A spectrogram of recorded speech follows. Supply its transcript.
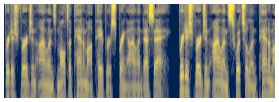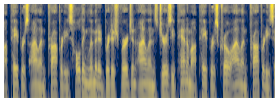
British Virgin Islands Malta Panama Papers Spring Island SA British Virgin Islands Switzerland Panama Papers Island Properties Holding Limited British Virgin Islands Jersey Panama Papers Crow Island Properties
